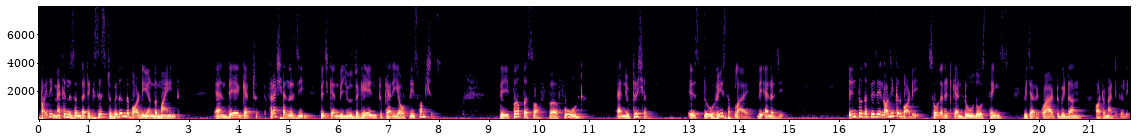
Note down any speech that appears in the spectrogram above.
by the mechanism that exists within the body and the mind, and they get fresh energy which can be used again to carry out these functions. The purpose of uh, food and nutrition is to resupply the energy into the physiological body so that it can do those things which are required to be done automatically.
